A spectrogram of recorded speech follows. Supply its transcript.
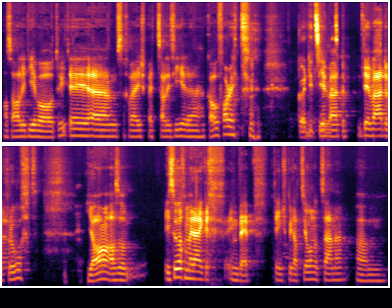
Also alle die, die 3D äh, sich wollen spezialisieren, go for it. Gut, die werden, die werden gebraucht. Ja, also ich suche mir eigentlich im Web die Inspirationen zusammen. Ähm,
